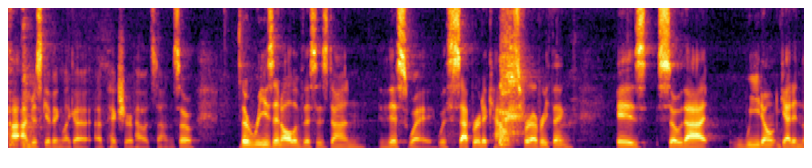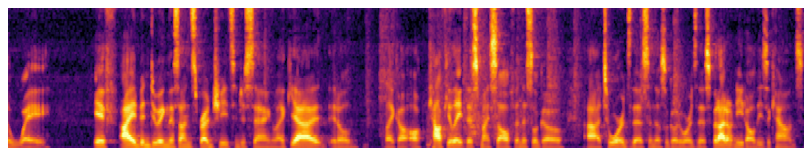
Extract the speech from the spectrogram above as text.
I, am just giving like a, a picture of how it's done. So the reason all of this is done this way with separate accounts for everything is so that we don't get in the way if I had been doing this on spreadsheets and just saying like, yeah, it'll like I'll, I'll calculate this myself and this will go uh, towards this and this will go towards this, but I don't need all these accounts.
